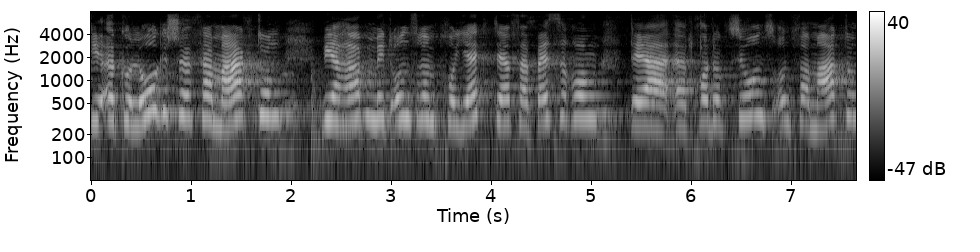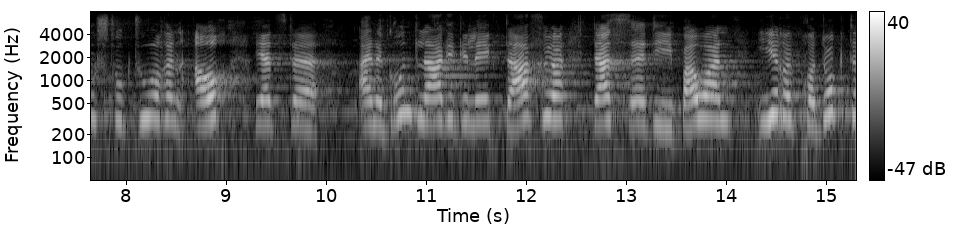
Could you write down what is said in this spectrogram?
die ökologische Vermarktung. Wir haben mit unserem Projekt der Verbesserung der äh, Produktions- und Vermarktungsstrukturen auch jetzt äh, eine Grundlage gelegt dafür, dass äh, die Bauern ihre Produkte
